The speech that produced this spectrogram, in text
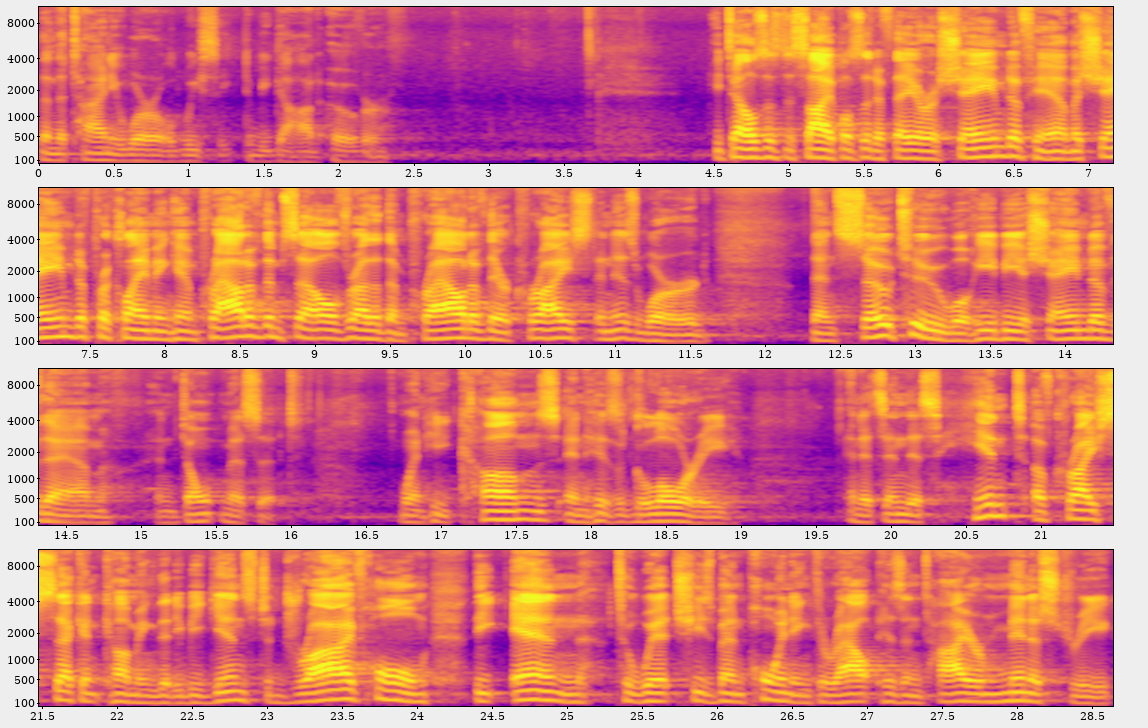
than the tiny world we seek to be God over. He tells his disciples that if they are ashamed of him, ashamed of proclaiming him, proud of themselves rather than proud of their Christ and his word, then so too will he be ashamed of them, and don't miss it, when he comes in his glory and it's in this hint of Christ's second coming that he begins to drive home the end to which he's been pointing throughout his entire ministry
